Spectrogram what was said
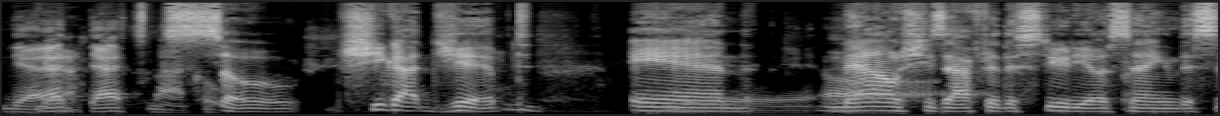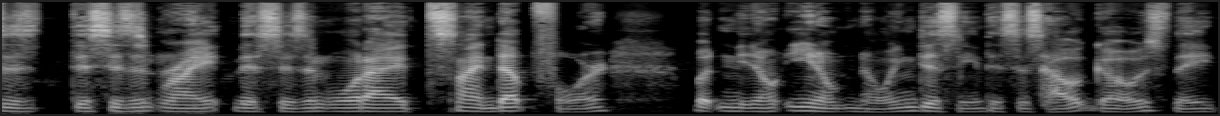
Yeah, Yeah. That, that's not cool. So she got gypped, and Yeah. now Oh. she's after the studio saying this is this isn't right. This isn't what I signed up for. But you know, you know, knowing Disney, this is how it goes. They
